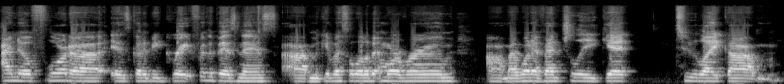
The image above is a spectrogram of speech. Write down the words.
I know Florida is going to be great for the business. Um, give us a little bit more room. Um, I want to eventually get to like um,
